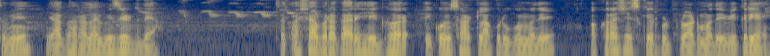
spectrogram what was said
तुम्ही या घराला व्हिजिट द्या. तर अशा प्रकारे हे घर एकोणसाठ लाख रुपयामध्ये अकराशे स्क्वेअर फूट प्लॉटमध्ये विक्री आहे.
